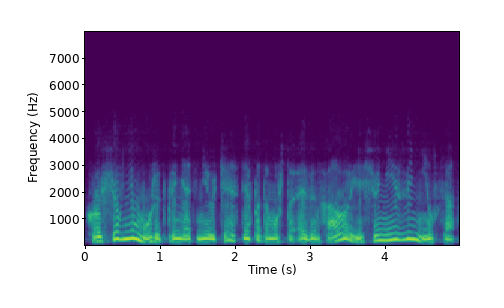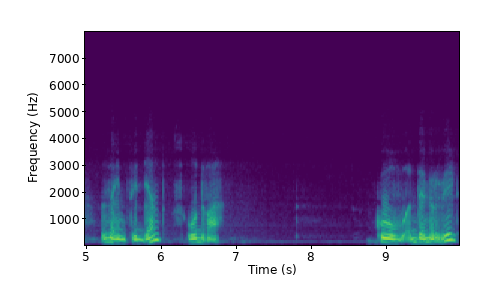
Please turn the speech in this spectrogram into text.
Хрущев не может принять в ней участие, потому что Эйзенхауэр еще не извинился за инцидент с У-2. Кув Демервиль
